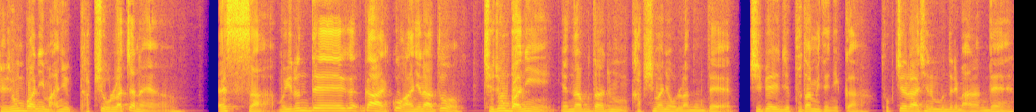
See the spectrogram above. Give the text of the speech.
재종반이 많이 값이 올랐잖아요. S사 뭐 이런 데가 꼭 아니라도 재종반이 옛날보다 좀 값이 많이 올랐는데 집에 이제 부담이 되니까 독재를 하시는 분들이 많은데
